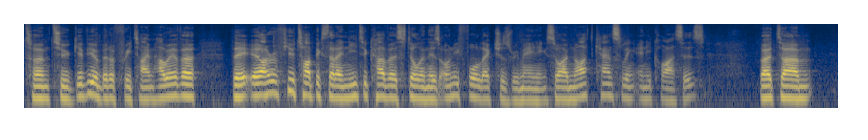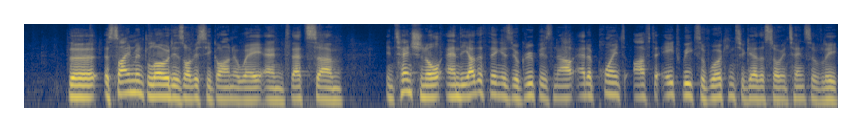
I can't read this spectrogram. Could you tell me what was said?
term to give you a bit of free time. However, there are a few topics that I need to cover still, and there's only four lectures remaining. So I'm not canceling any classes. But um, the assignment load is obviously gone away, and that's um, intentional. And the other thing is your group is now at a point after eight weeks of working together so intensively,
